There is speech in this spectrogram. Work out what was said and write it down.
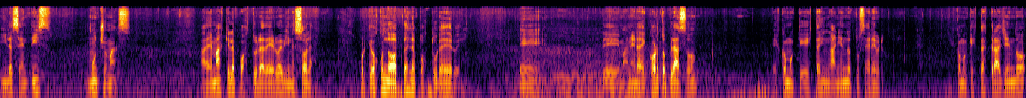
y la sentís mucho más. Además que la postura de héroe viene sola, porque vos cuando adoptas la postura de héroe, eh, de manera de corto plazo, es como que estás engañando tu cerebro. Es como que estás trayendo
